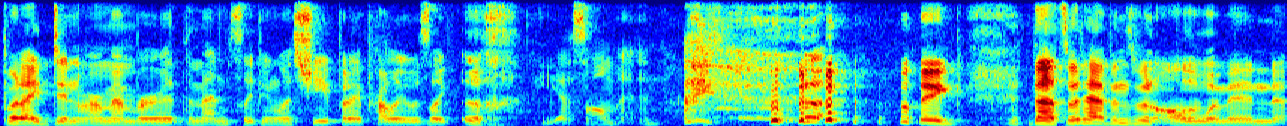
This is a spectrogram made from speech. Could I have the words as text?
But I didn't remember the men sleeping with sheep, but I probably was like, ugh, yes, all men. like, that's what happens when all the women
